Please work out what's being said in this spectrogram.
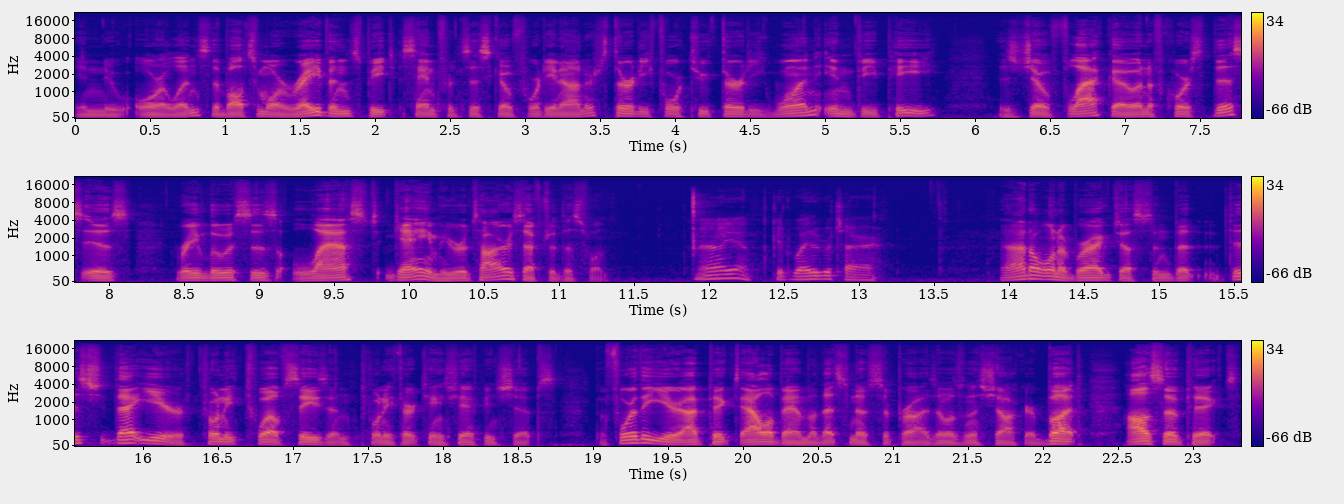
in New Orleans. The Baltimore Ravens beat San Francisco 49ers 34 to 31. MVP is Joe Flacco, and of course, this is Ray Lewis's last game. He retires after this one. Oh yeah, good way to retire. Now, I don't want to brag, Justin, but this that year, 2012 season, 2013 championships. Before the year, I picked Alabama. That's no surprise. I wasn't a shocker. But I also picked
